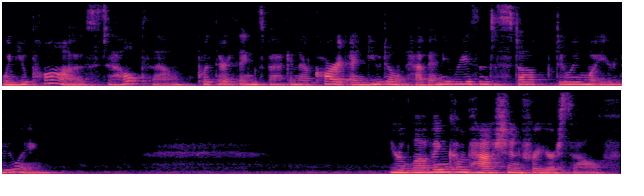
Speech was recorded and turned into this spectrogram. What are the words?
when you pause to help them put their things back in their cart and you don't have any reason to stop doing what you're doing. Your loving compassion for yourself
